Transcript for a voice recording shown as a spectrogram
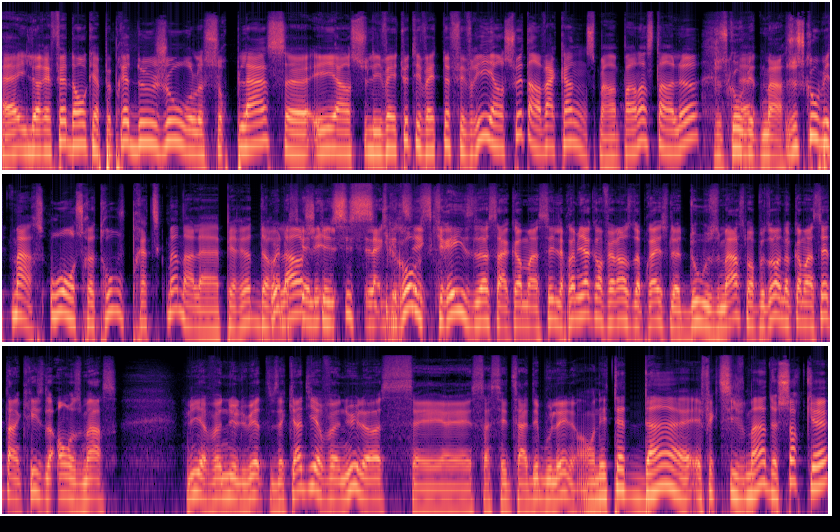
Il aurait fait donc à peu près deux jours sur place et en, les 28 et 29 février, et ensuite en vacances. Mais en- pendant ce temps-là, Jusqu'au Euh, 8 mars. Jusqu'au 8 mars, où on se retrouve pratiquement dans la période de Oui, relâche. qui les- si- si la critique. grosse crise, là, ça a commencé. La première conférence de presse le 12 mars, mais on peut dire qu'on a commencé à être en crise le 11 mars. Lui, il est revenu le 8. Je veux dire, Quand il est revenu, là, c'est, euh, ça, s'est- ça a déboulé. Là. On était dedans, euh, effectivement, de sorte que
